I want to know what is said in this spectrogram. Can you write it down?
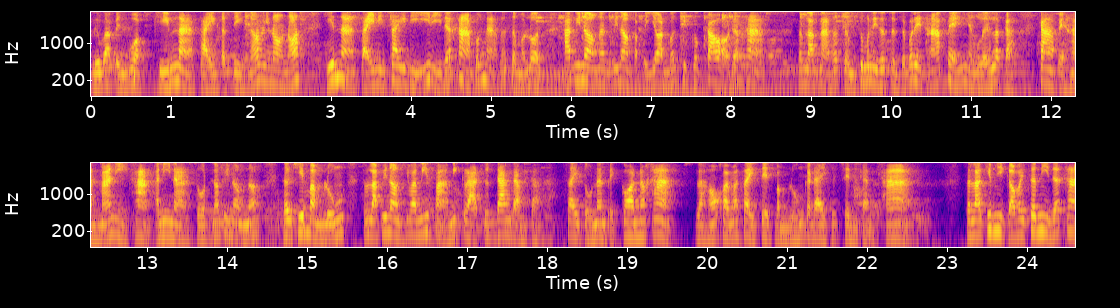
หรือว่าเป็นพวกครีมหนาใสก็จริงเนาะพี่น้องเนาะครีมหนาใสนี่ใสดีดีเด้อค่ะเบื้องหน้าเขาเสริมมาลดถ้าพี่น้องนั่นพี่น้องกลับไปย้อนเบื้องคลิปเก่าๆเอาเด้อค่ะสำหรับหนาเขาเสริมซุมนีเขาเสริมจะไม่ได้ท้าแป้งอย่างเลยแล้วก็กล้าไปหั่นมานี่ค่ะ อันนี้หนาสดเนาะพี่น้องเนาะเธอครีมบำรุงสำหรับพี่น้องที่ว่ามีฝามีกราดจุดด่างดำกับใส่ตัวนั่นไปก่อนเนาะค่ะแล้วเขาคอยมาใส่เศษบำรุงก็ได้คือเช่นกันค่ะ สำหรับคลิปนี้ก็เอาไว้เสนี่เด้อค่ะ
